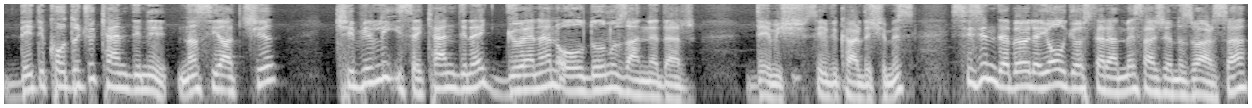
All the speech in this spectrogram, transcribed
dedikoducu kendini nasihatçı, kibirli ise kendine güvenen olduğunu zanneder demiş sevgili kardeşimiz. Sizin de böyle yol gösteren mesajlarınız varsa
